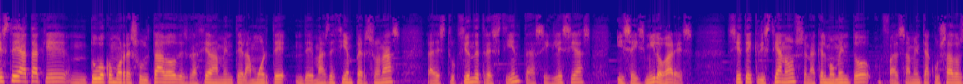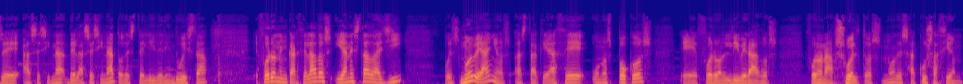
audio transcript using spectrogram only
Este ataque mm, tuvo como resultado, desgraciadamente, la muerte de más de 100 personas, la destrucción de 300 iglesias y 6.000 hogares. Siete cristianos, en aquel momento, falsamente acusados de del asesinato de este líder hinduista, fueron encarcelados y han estado allí pues nueve años hasta que hace unos pocos eh, fueron liberados, fueron absueltos ¿no? de esa acusación.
